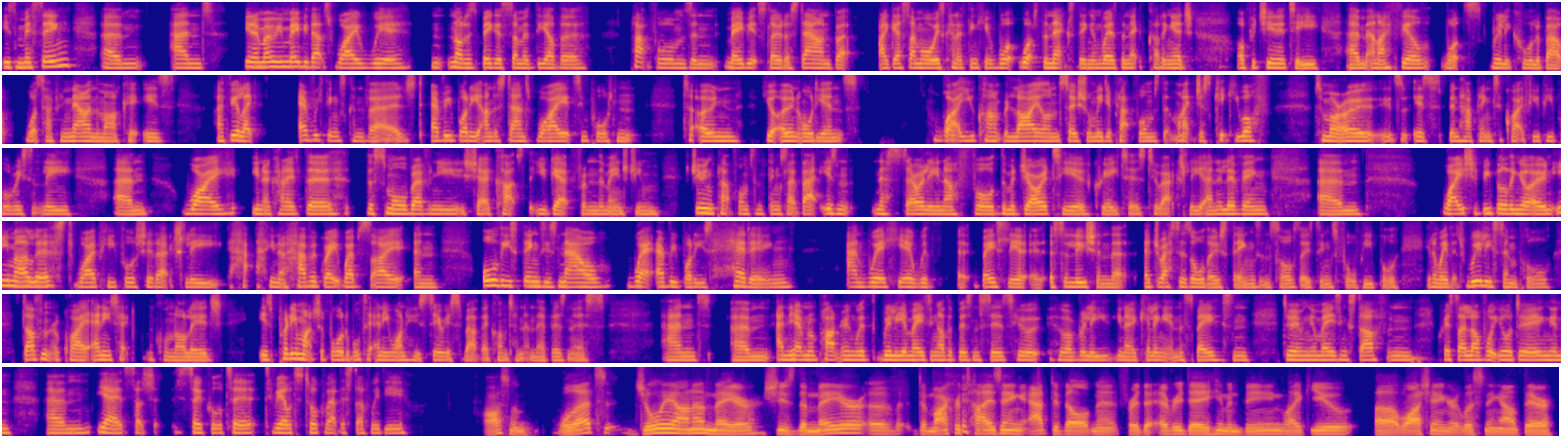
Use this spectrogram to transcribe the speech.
is missing. Um, and you know I mean maybe that's why we're not as big as some of the other platforms and maybe it slowed us down. But I guess I'm always kind of thinking of what what's the next thing and where's the next cutting edge opportunity? Um, and I feel what's really cool about what's happening now in the market is I feel like everything's converged. Everybody understands why it's important to own your own audience, why you can't rely on social media platforms that might just kick you off tomorrow. It's, it's been happening to quite a few people recently. Um, why you know kind of the the small revenue share cuts that you get from the mainstream streaming platforms and things like that isn't necessarily enough for the majority of creators to actually earn a living um, why you should be building your own email list, why people should actually, ha- you know, have a great website, and all these things is now where everybody's heading, and we're here with uh, basically a, a, solution that addresses all those things and solves those things for people in a way that's really simple, doesn't require any technical knowledge, is pretty much affordable to anyone who's serious about their content and their business and um, and yeah, we're partnering with really amazing other businesses who who are really you know killing it in the space and doing amazing stuff. And Chris, I love what you're doing, and um, yeah, it's such so cool to to be able to talk about this stuff with you. Awesome. Well, that's Juliana Mayer. She's the mayor of democratizing app development for the everyday human being like you uh, watching or listening out there.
